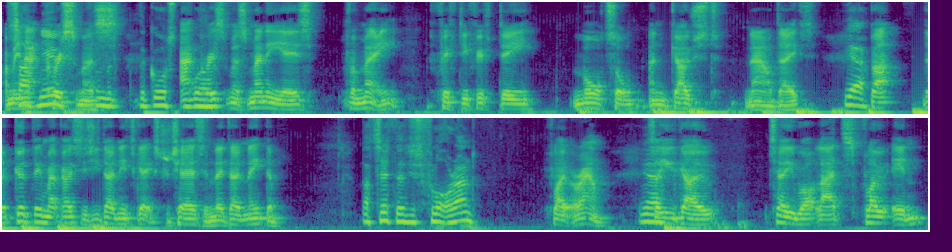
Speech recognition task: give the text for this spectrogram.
I mean, sad at news Christmas, from the, the ghost at world. Christmas, many years for me, 50-50 mortal and ghost nowadays. Yeah. But the good thing about ghosts is you don't need to get extra chairs in. They don't need them. That's it. They just float around. Float around. Yeah. So you go. Tell you what, lads, float in.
